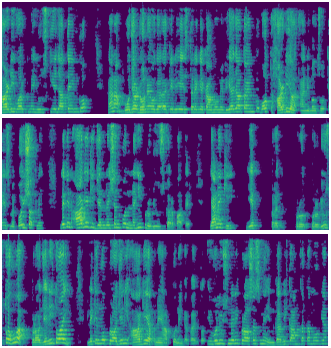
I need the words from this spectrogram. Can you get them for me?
हार्डी वर्क में यूज़ किए जाते हैं इनको, है ना? बोझा ढोने वगैरह के लिए इस तरह के कामों में लिया जाता है इनको। बहुत हार्डी एनिमल्स होते हैं, इसमें कोई शक नहीं। लेकिन आगे की जनरेशन को नहीं प्रोड्यूस कर पाते। यानी कि ये प्रोड्यूस तो हुआ प्रोजेनी तो आई, लेकिन वो प्रोजेनी आगे अपने आप को नहीं कर पाएगी तो इवोल्यूशनरी प्रोसेस में इनका भी काम खत्म हो गया।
